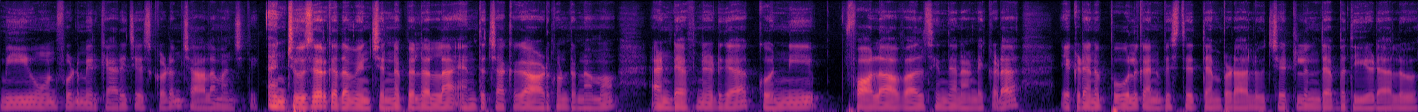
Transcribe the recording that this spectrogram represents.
మీ ఓన్ ఫుడ్ మీరు క్యారీ చేసుకోవడం చాలా మంచిది. అండ్ చూసారు కదా మేము చిన్నపిల్లల్లా ఎంత చక్కగా ఆడుకుంటున్నామో అండ్ డెఫినెట్గా కొన్ని ఫాలో అవ్వాల్సిందేనండి ఇక్కడ. ఎక్కడైనా పూలు కనిపిస్తే తెంపడాలు చెట్లను దెబ్బతీయడాలు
